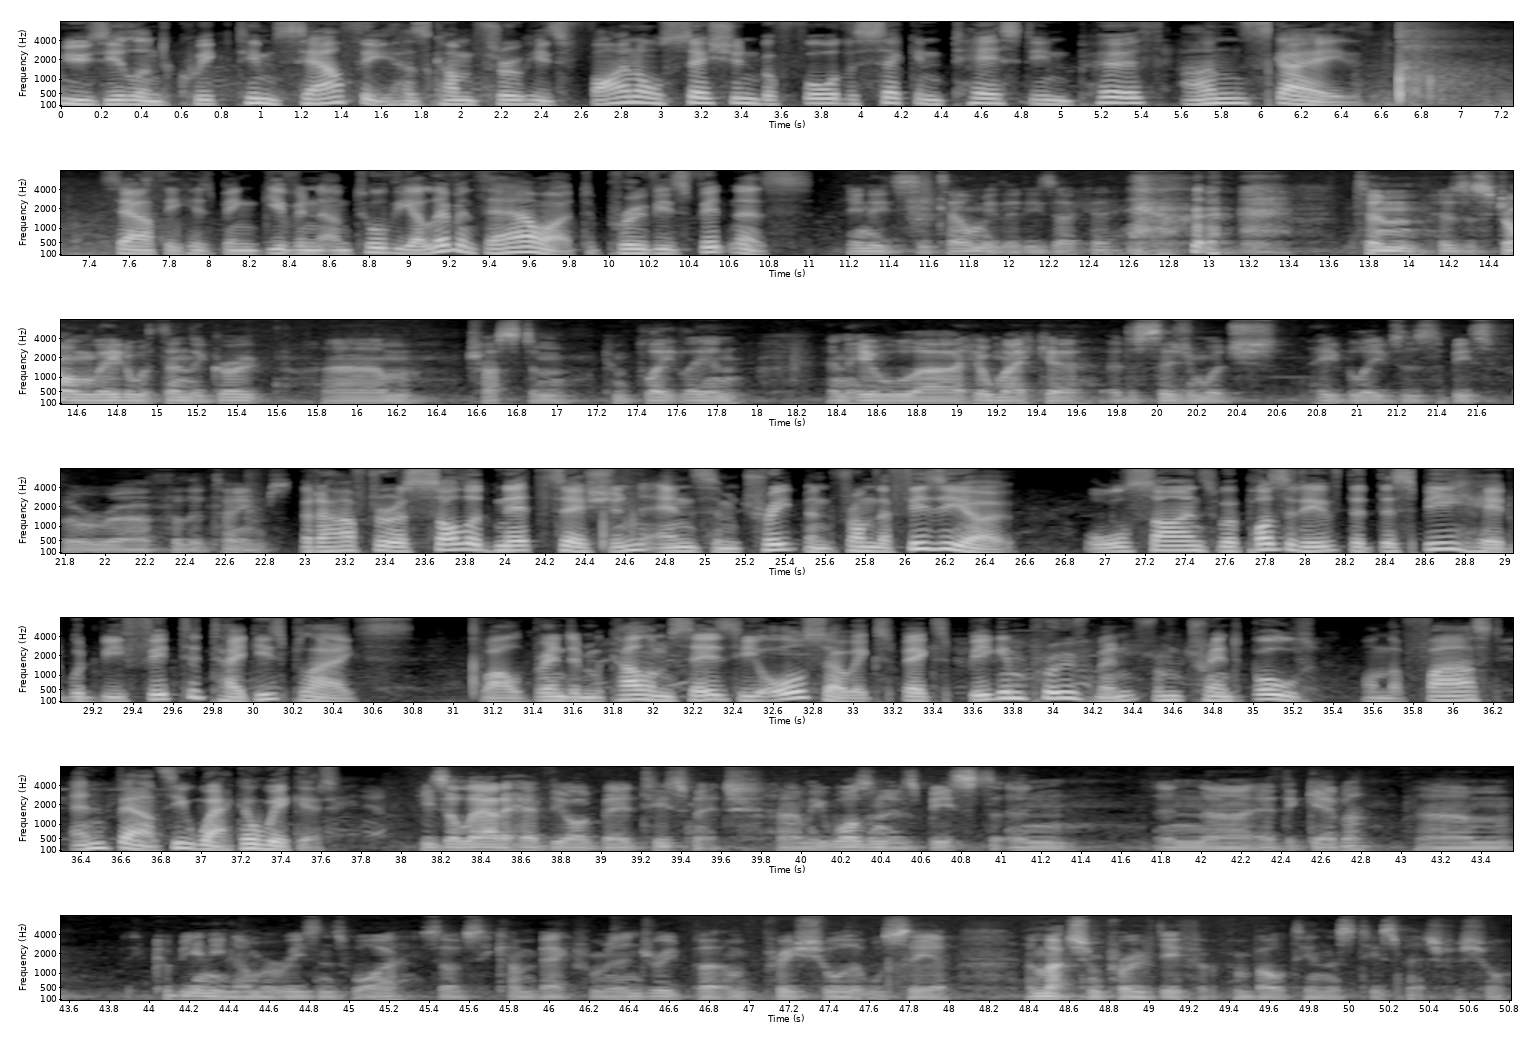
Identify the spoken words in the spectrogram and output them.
New Zealand quick Tim Southee has come through his final session before the second test in Perth unscathed. Southee has been given until the 11th hour to prove his fitness. He needs to tell me that he's okay. Tim is a strong leader within the group. Um, trust him completely, and, and he'll uh, he'll make a, a, decision which he believes is the best for uh, for the teams. But after a solid net session and some treatment from the physio, all signs were positive that the spearhead would be fit to take his place. While Brendon McCullum says he also expects big improvement from Trent Boult on the fast and bouncy WACA wicket. He's allowed to have the odd bad test match. Um, he wasn't at his best in, in uh, at the Gabba. Um, it could be any number of reasons why. He's obviously come back from an injury, but I'm pretty sure that we'll see a, a much improved effort from Bolty in this test match for sure.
